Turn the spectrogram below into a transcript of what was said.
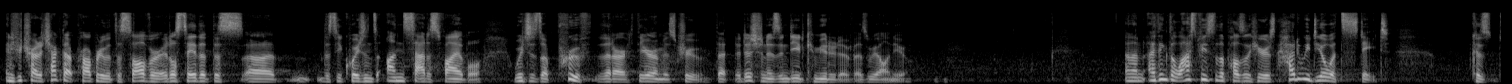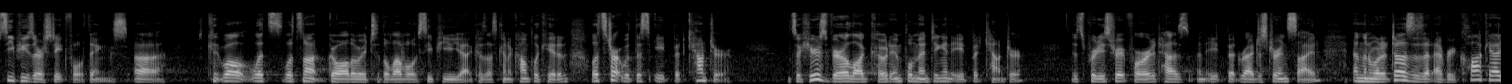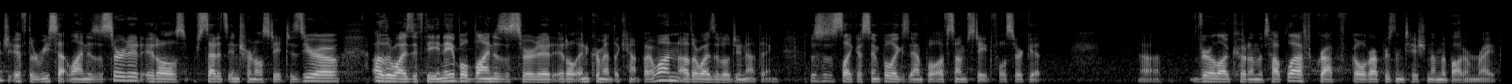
And if you try to check that property with the solver, it'll say that this, uh, this equation's unsatisfiable, which is a proof that our theorem is true, that addition is indeed commutative, as we all knew. And then I think the last piece of the puzzle here is how do we deal with state? Because CPUs are stateful things. Uh, can, well, let's, let's not go all the way to the level of CPU yet because that's kind of complicated. Let's start with this 8-bit counter. And so here's Verilog code implementing an 8-bit counter. It's pretty straightforward. It has an 8-bit register inside. And then what it does is at every clock edge, if the reset line is asserted, it'll set its internal state to zero. Otherwise, if the enabled line is asserted, it'll increment the count by one. Otherwise, it'll do nothing. This is like a simple example of some stateful circuit. Uh, Verilog code on the top left, graphical representation on the bottom right.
